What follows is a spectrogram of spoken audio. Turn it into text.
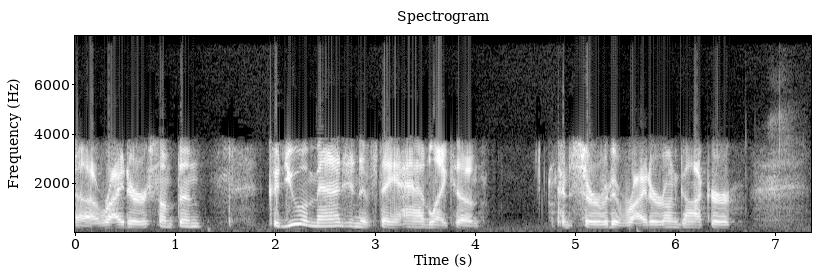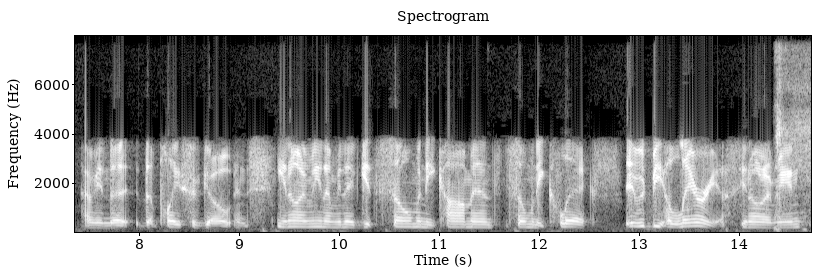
a uh, writer or something, could you imagine if they had like a conservative writer on Gawker? I mean, the the place would go, and you know what I mean. I mean, they'd get so many comments, so many clicks. It would be hilarious. You know what I mean?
